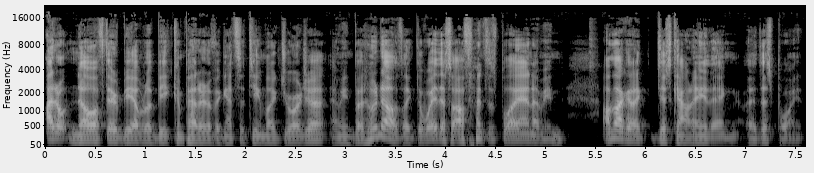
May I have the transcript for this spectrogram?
I don't know if they'd be able to be competitive against a team like Georgia. I mean, but who knows? Like the way this offense is playing, I mean, I'm not going to discount anything at this point.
